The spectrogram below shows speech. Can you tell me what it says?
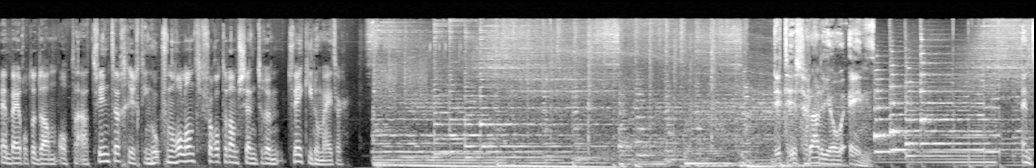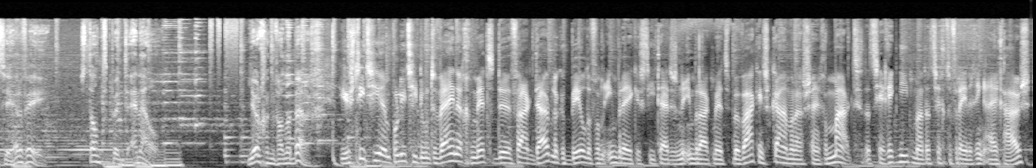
En bij Rotterdam op de A20 richting Hoek van Holland voor Rotterdam Centrum 2 kilometer. Dit is Radio 1. NCRV. Stand.nl. Jurgen van den Berg. Justitie en politie doen te weinig met de vaak duidelijke beelden van inbrekers... die tijdens een inbraak met bewakingscamera's zijn gemaakt. Dat zeg ik niet, maar dat zegt de vereniging Eigen Huis.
